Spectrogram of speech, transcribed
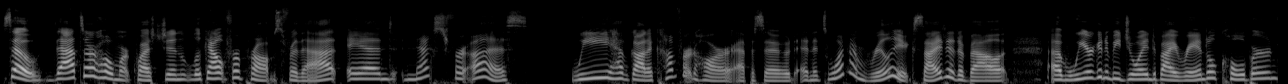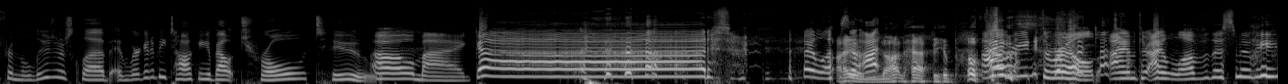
so that's our homework question. Look out for prompts for that. And next for us, we have got a comfort horror episode, and it's one I'm really excited about. Um, we are going to be joined by Randall Colburn from the Losers Club, and we're going to be talking about Troll 2. Oh my god! I love. I So am I- not happy about I'm this. thrilled. I'm. Thr- I love this movie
